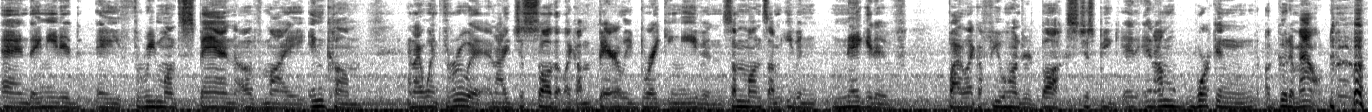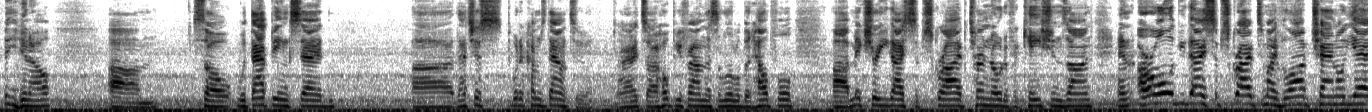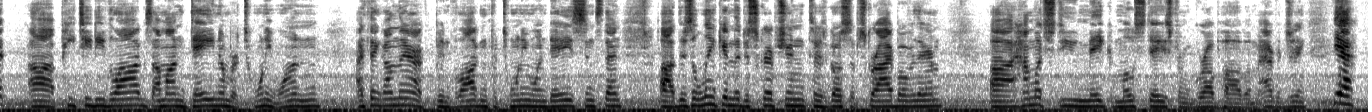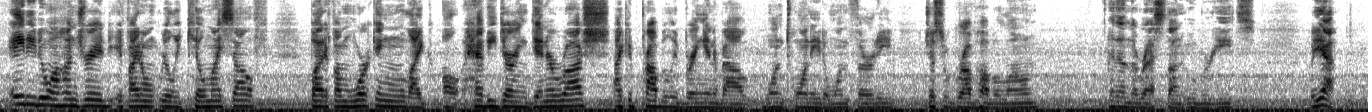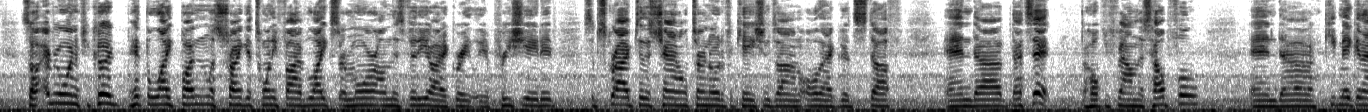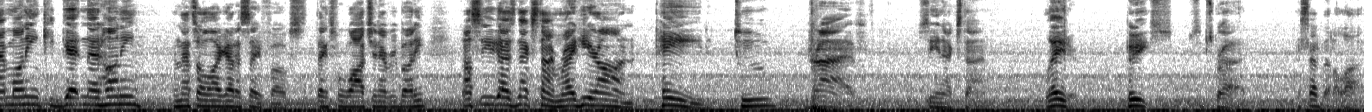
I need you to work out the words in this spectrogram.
and they needed a three-month span of my income, and I went through it, and I just saw that like I'm barely breaking even. Some months I'm even negative by like a few hundred bucks, just be, and, and I'm working a good amount, you know. Um, so with that being said uh, that's just what it comes down to. All right, so I hope you found this a little bit helpful. Uh, make sure you guys subscribe, turn notifications on, and are all of you guys subscribed to my vlog channel yet? Uh, PTD Vlogs. I'm on day number 21. I think on there. I've been vlogging for 21 days since then. Uh, there's a link in the description to go subscribe over there. Uh, how much do you make most days from Grubhub? I'm averaging, yeah, 80 to 100 if I don't really kill myself. But if I'm working like heavy during dinner rush, I could probably bring in about 120 to 130 just with Grubhub alone. And then the rest on Uber Eats. But yeah, so everyone, if you could, hit the like button. Let's try and get 25 likes or more on this video. I greatly appreciate it. Subscribe to this channel, turn notifications on, all that good stuff. And uh, that's it. I hope you found this helpful. And uh, keep making that money, keep getting that honey. And that's all I got to say, folks. Thanks for watching, everybody. And I'll see you guys next time right here on Paid to Drive. See you next time. Later. Peace. Subscribe. I said that a lot.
